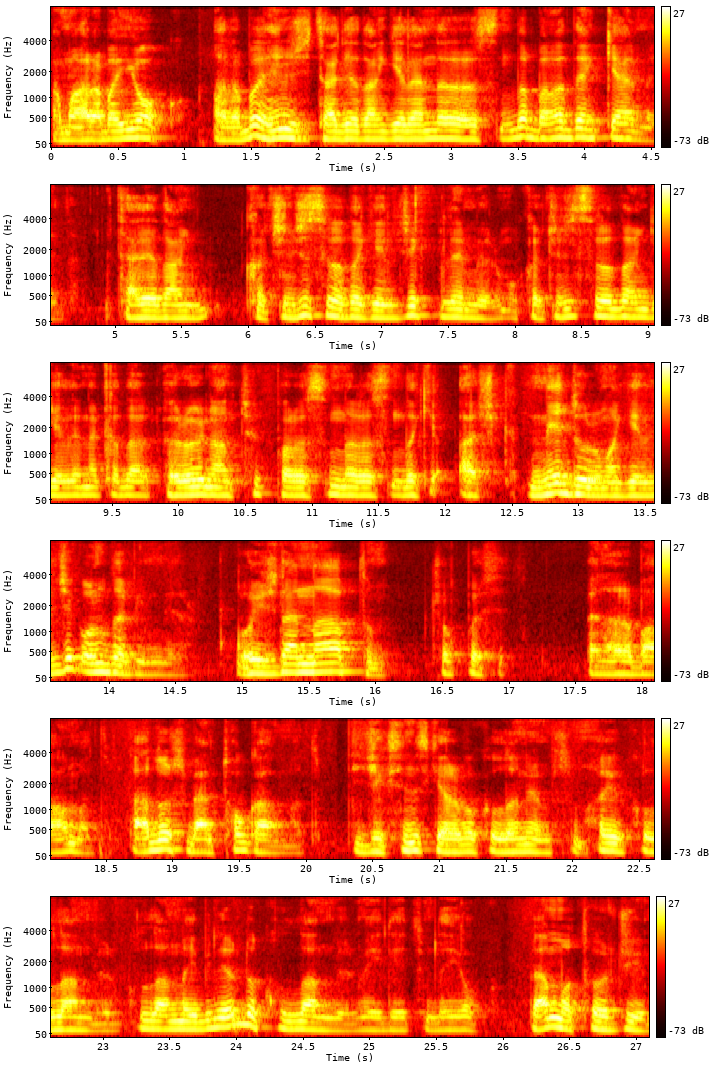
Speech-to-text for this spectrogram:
Ama araba yok. Araba henüz İtalya'dan gelenler arasında bana denk gelmedi. İtalya'dan kaçıncı sırada gelecek bilemiyorum. O kaçıncı sıradan gelene kadar euro ile Türk parasının arasındaki aşk ne duruma gelecek onu da bilmiyorum. O yüzden ne yaptım? Çok basit. Ben araba almadım. Daha doğrusu ben TOG almadım. Diyeceksiniz ki araba kullanıyor musun? Hayır kullanmıyorum. Kullanmayı biliyorum da kullanmıyorum. Ehliyetim de yok. Ben motorcuyum.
